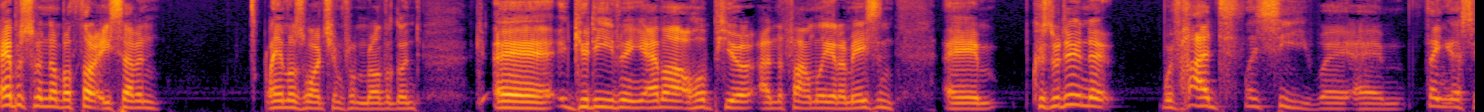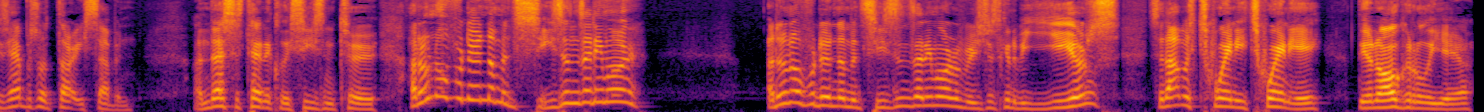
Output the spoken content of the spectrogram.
Episode number 37. Emma's watching from Rutherglen. Uh, good evening, Emma. I hope you and the family are amazing. Because um, we're doing it we've had let's see we um think this is episode 37 and this is technically season two. I don't know if we're doing them in seasons anymore. I don't know if we're doing them in seasons anymore if it's just going to be years. So that was 2020 the inaugural year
